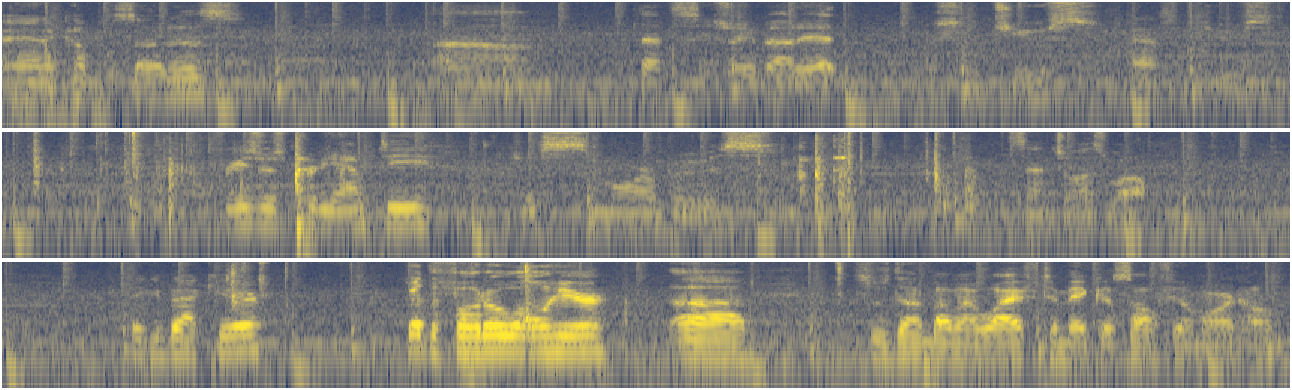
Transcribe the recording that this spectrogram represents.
and a couple sodas. Um, that's usually about it. There's some juice. Have some juice. Freezer's pretty empty. Just some more booze. Essential as well. Take you back here. Got the photo wall here. Uh, this was done by my wife to make us all feel more at home.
